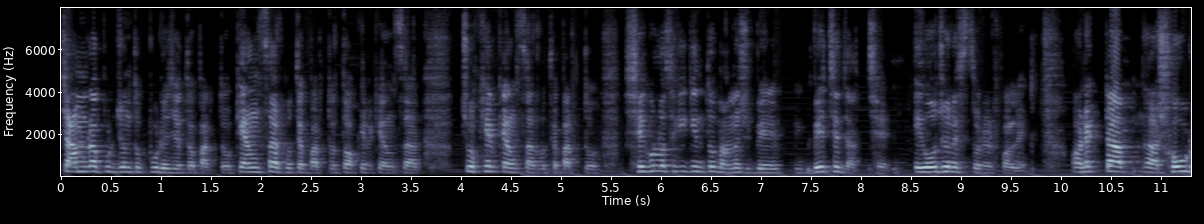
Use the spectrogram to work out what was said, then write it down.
চামড়া পর্যন্ত পুড়ে যেতে পারতো ক্যান্সার হতে পারতো, ত্বকের ক্যান্সার চোখের ক্যান্সার হতে পারতো, সেগুলো থেকে কিন্তু মানুষ বেঁচে যাচ্ছে এই ওজন স্তরের ফলে। অনেকটা সৌর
